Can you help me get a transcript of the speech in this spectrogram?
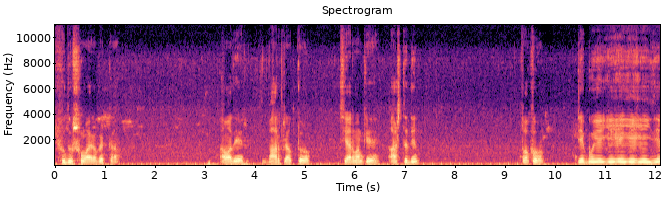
শুধু সময়ের অপেক্ষা। আমাদের ভারপ্রাপ্ত চেয়ারম্যানকে আসতে দিন। তখন দেখব এই এই এই এই যে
